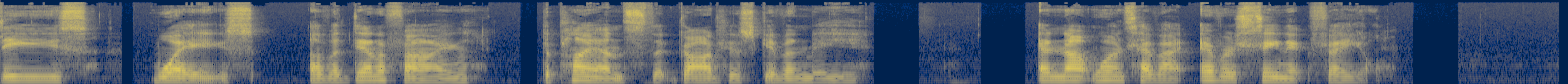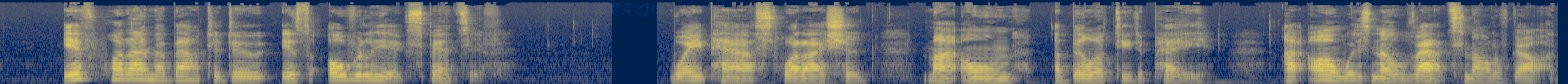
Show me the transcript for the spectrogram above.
these ways of identifying the plans that God has given me, and not once have I ever seen it fail. If what I'm about to do is overly expensive, way past what I should my own ability to pay, I always know that's not of God.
